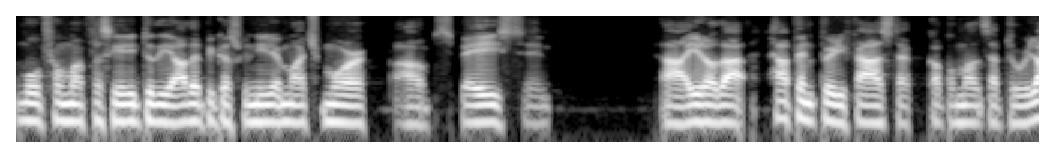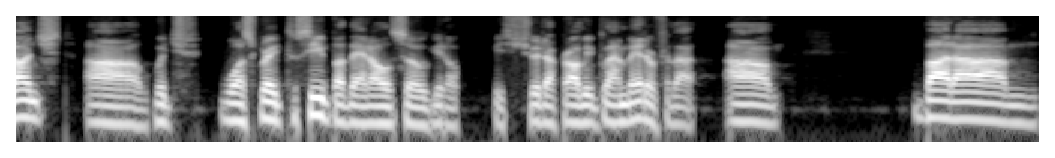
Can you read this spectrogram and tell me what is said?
move from one facility to the other because we needed much more um, space, and uh, you know that happened pretty fast. A couple months after we launched, uh, which was great to see. But then also, you know, we should have probably planned better for that. Um, but um,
